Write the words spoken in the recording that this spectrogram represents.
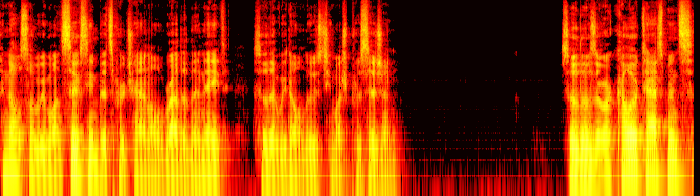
and also we want 16 bits per channel rather than 8 so that we don't lose too much precision. So those are our color attachments,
